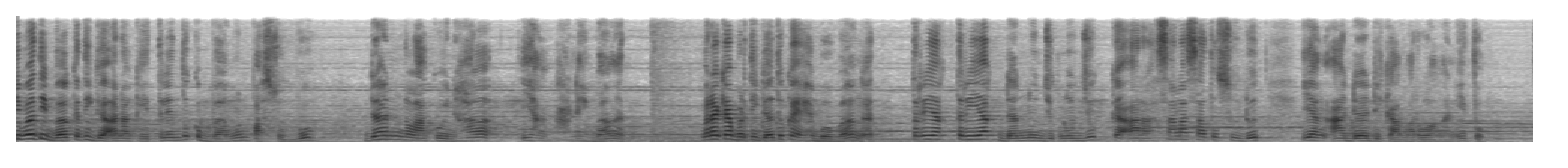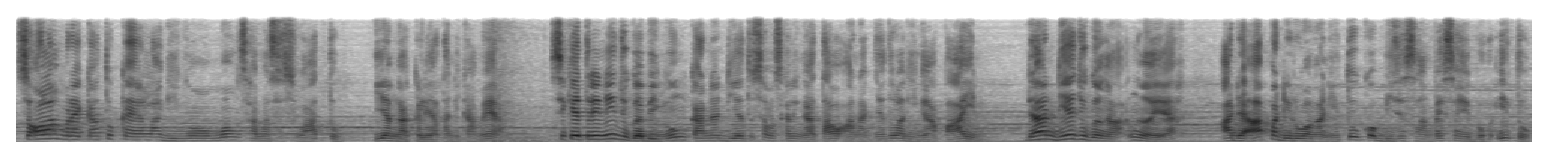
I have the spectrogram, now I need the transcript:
Tiba-tiba ketiga anak Caitlyn tuh kebangun pas subuh dan ngelakuin hal yang aneh banget. Mereka bertiga tuh kayak heboh banget, teriak-teriak dan nunjuk-nunjuk ke arah salah satu sudut yang ada di kamar ruangan itu. Seolah mereka tuh kayak lagi ngomong sama sesuatu yang nggak kelihatan di kamera. Si Caitlyn ini juga bingung karena dia tuh sama sekali nggak tahu anaknya tuh lagi ngapain. Dan dia juga nggak nge ya, ada apa di ruangan itu kok bisa sampai seheboh itu.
